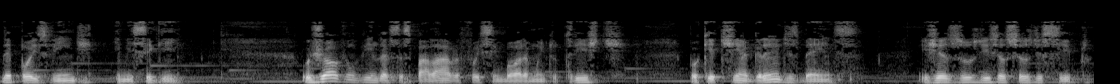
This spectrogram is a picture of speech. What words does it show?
Depois vinde e me segui. O jovem, ouvindo essas palavras, foi-se embora muito triste, porque tinha grandes bens. E Jesus disse aos seus discípulos:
